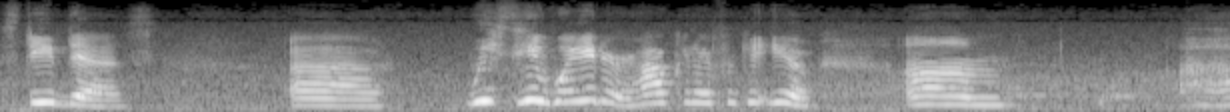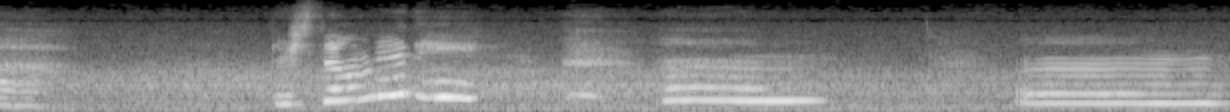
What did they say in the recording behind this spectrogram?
Steve Dez, uh, Wheezy Waiter. How could I forget you? Um, uh, there's so many. Um, um.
